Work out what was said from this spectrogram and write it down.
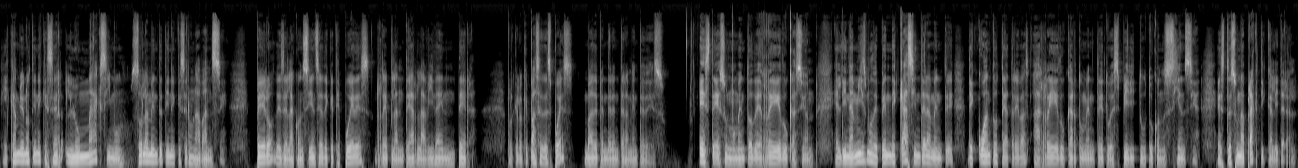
el cambio no tiene que ser lo máximo, solamente tiene que ser un avance, pero desde la conciencia de que te puedes replantear la vida entera, porque lo que pase después va a depender enteramente de eso. Este es un momento de reeducación. El dinamismo depende casi enteramente de cuánto te atrevas a reeducar tu mente, tu espíritu, tu conciencia. Esto es una práctica literal.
